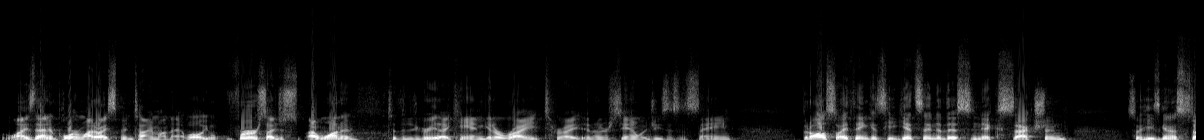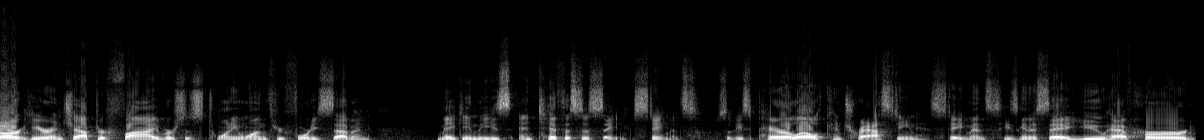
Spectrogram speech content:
Why is that important? Why do I spend time on that? Well, first, I just I want to, to the degree that I can, get it right, right, and understand what Jesus is saying. But also, I think as he gets into this next section, so he's going to start here in chapter 5, verses 21 through 47, making these antithesis statements. So these parallel, contrasting statements. He's going to say, You have heard,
